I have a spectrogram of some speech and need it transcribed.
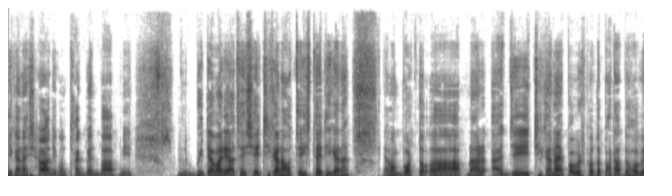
ঠিকানায় সারা জীবন থাকবেন বা আপনি ভিটা বাড়ি আছে সেই ঠিকানা হচ্ছে স্থায়ী ঠিকানা এবং বর্ত আপনার যেই ঠিকানায় প্রবেশপত্র পাঠাতে হবে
